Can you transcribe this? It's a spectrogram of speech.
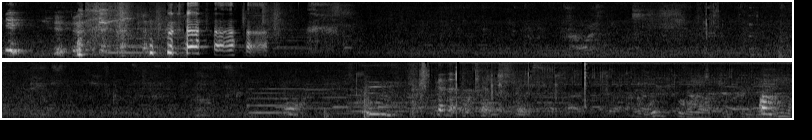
Look at that look on his face. We pull it up there pretty well.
